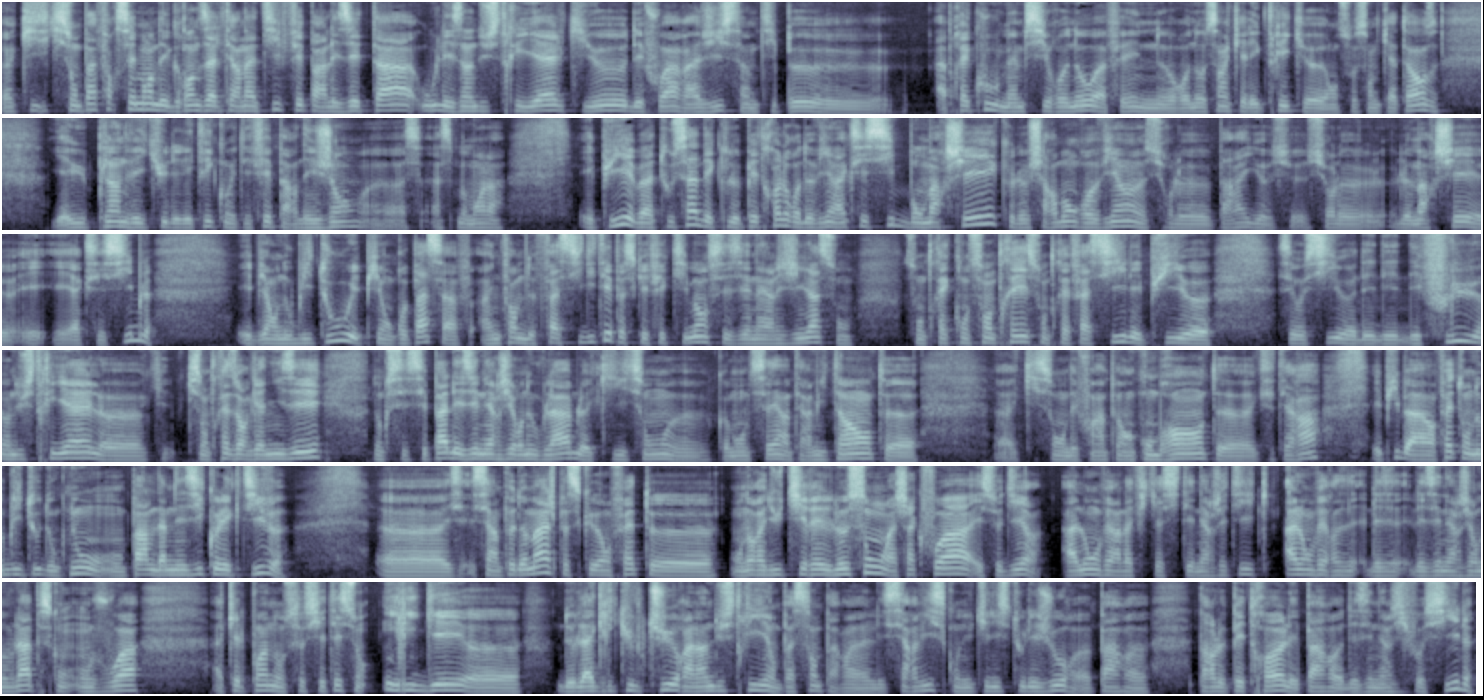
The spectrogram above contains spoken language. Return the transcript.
euh, qui ne sont pas forcément des grandes alternatives faites par les États ou les industriels qui, eux, des fois, réagissent un petit peu euh, après coup. Même si Renault a fait une Renault 5 électrique euh, en 74, il y a eu plein de véhicules électriques qui ont été faits par des gens euh, à ce, moment-là. Et puis, eh ben, tout ça, dès que le pétrole redevient accessible, bon marché, que le charbon revient sur le, pareil, euh, sur, le, le marché euh, et accessible, eh bien, on oublie tout et puis on repasse à, une forme de facilité parce qu'effectivement, ces énergies-là sont, sont très concentrées, sont très faciles et puis euh, c'est aussi euh, des, flux industriels euh, qui, qui sont très organisés. Donc, c'est pas des énergies renouvelables qui sont, comme on le sait, intermittentes. qui sont des fois un peu encombrantes, etc. Et puis, bah, en fait, on oublie tout. Donc, nous, on parle d'amnésie collective. Euh, c'est un peu dommage parce qu'en en fait, euh, on aurait dû tirer leçon à chaque fois et se dire allons vers l'efficacité énergétique, allons vers les, énergies renouvelables, parce qu'on on le voit à quel point nos sociétés sont irriguées euh, de l'agriculture à l'industrie, en passant par les services qu'on utilise tous les jours, par, le pétrole et par des énergies fossiles,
